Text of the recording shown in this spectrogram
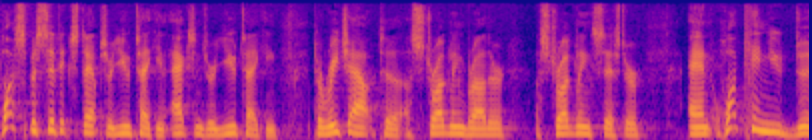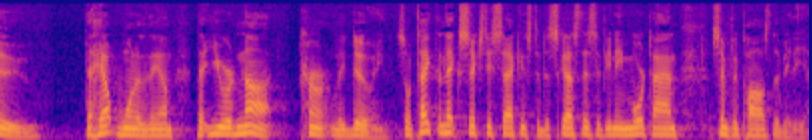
What specific steps are you taking, actions are you taking to reach out to a struggling brother, a struggling sister, and what can you do to help one of them that you are not currently doing? So take the next 60 seconds to discuss this. If you need more time, simply pause the video.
